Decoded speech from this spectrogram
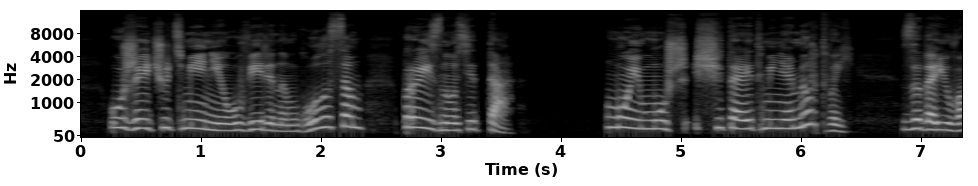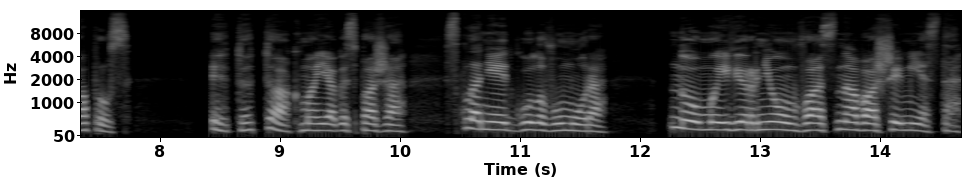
— уже чуть менее уверенным голосом произносит та. «Мой муж считает меня мертвой?» — задаю вопрос. «Это так, моя госпожа», — склоняет голову Мора. «Но мы вернем вас на ваше место.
